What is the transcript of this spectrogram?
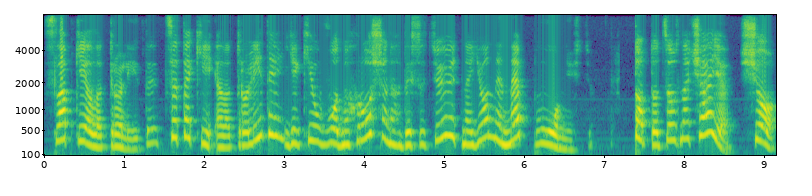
Слабкі електроліти це такі електроліти, які у водних розчинах дисоціюють на йони не повністю. Тобто це означає, що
